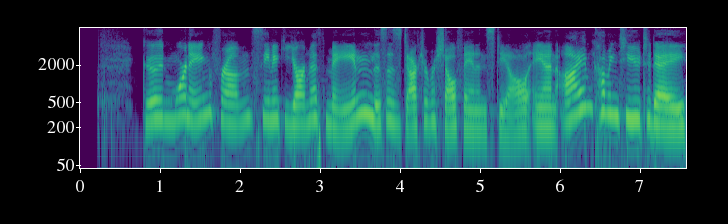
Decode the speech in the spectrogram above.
Good morning from scenic Yarmouth, Maine. This is Dr. Michelle Pfannenstiel, and I'm coming to you today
